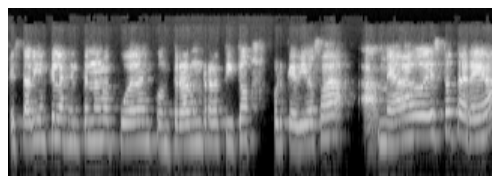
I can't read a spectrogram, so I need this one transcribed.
Está bien que la gente no me pueda encontrar un ratito porque Dios me ha dado esta tarea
